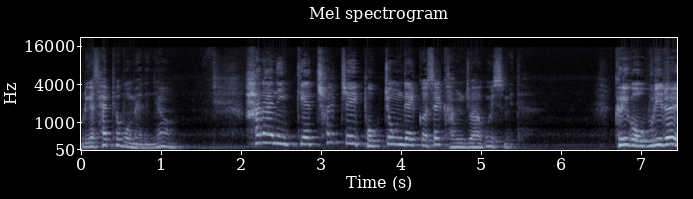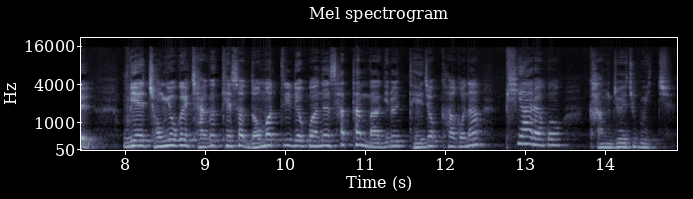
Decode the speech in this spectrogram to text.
우리가 살펴보면요. 하나님께 철저히 복종될 것을 강조하고 있습니다. 그리고 우리를 우리의 정욕을 자극해서 넘어뜨리려고 하는 사탄 마귀를 대적하거나 피하라고 강조해주고 있죠.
